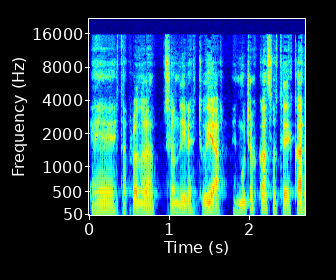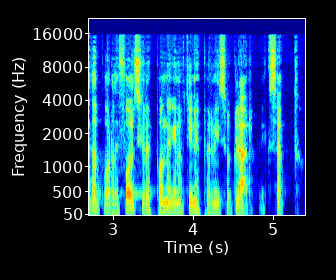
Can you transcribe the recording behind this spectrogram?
Eh, estás probando la opción de ir a estudiar. En muchos casos te descarta por default si responde que no tienes permiso. Claro, exacto.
